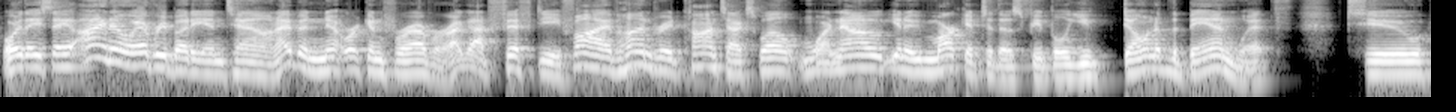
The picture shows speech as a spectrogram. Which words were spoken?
Or they say, I know everybody in town. I've been networking forever. I got 50, 500 contacts. Well, now, you know, market to those people. You don't have the bandwidth to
